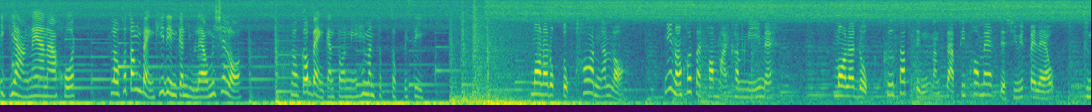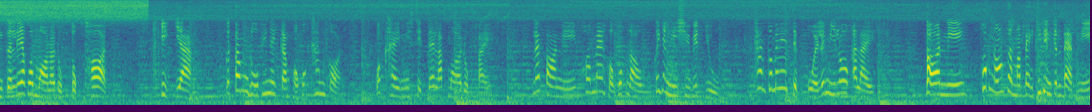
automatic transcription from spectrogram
อีกอย่างในอนาคต เราก็ต้องแบ่งที่ดินกันอยู่แล้วไม่ใช่เหรอ เราก็แบ่งกันตอนนี้ให้มันจบๆไปสิ มรดกตกทอดงั้นเหรอ นี่น้องเข้าใจความหมายคำนี้ไหมมรดกคือทรัพย์สินหลังจากที่พ่อแม่เสียชีวิตไปแล้ว ถึงจะเรียกว่ามรดกตกทอด อีกอย่างก็ต้องดูพินัยกรรมของพวกท่านก่อน ว่าใครมีสิทธิ์ได้รับมรดกไป และตอนนี้พ่อแม่ของพวกเราก็ยังมีชีวิตอยู่ ท่านก็ไม่ได้เจ็บป่วยและมีโรคอะไร ตอนนี้พวกน้องจะมาแบ่งที่ดินกันแบบนี้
